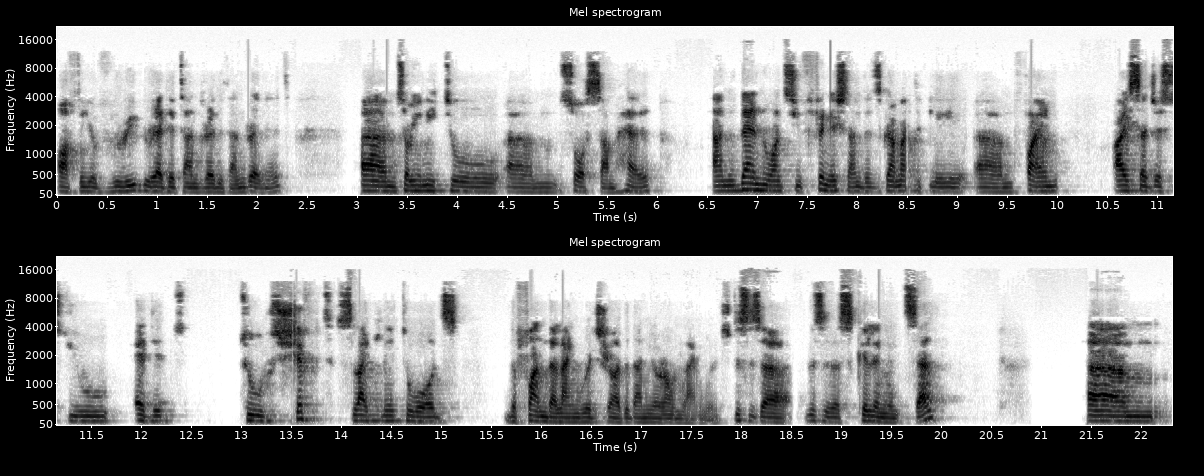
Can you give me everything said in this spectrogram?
after you've re- read it and read it and read it. Um, so you need to um, source some help. And then once you've finished and it's grammatically um, fine, I suggest you edit to shift slightly towards the Fanda language rather than your own language. This is a this is a skill in itself. Um,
